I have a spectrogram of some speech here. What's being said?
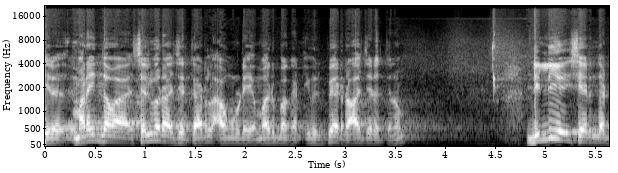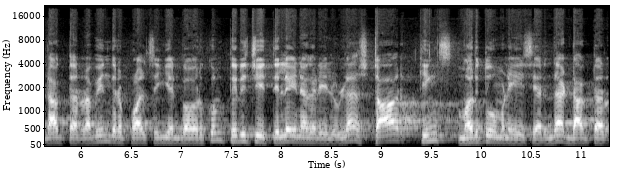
இது மறைந்த செல்வராஜ் இருக்கார்கள் அவங்களுடைய மருமகன் இவர் பேர் ராஜரத்னம். டில்லியை சேர்ந்த டாக்டர் ரவீந்திர பால் சிங் என்பவருக்கும் திருச்சி தில்லை நகரில் உள்ள ஸ்டார் கிங்ஸ் மருத்துவமனையை சேர்ந்த டாக்டர்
